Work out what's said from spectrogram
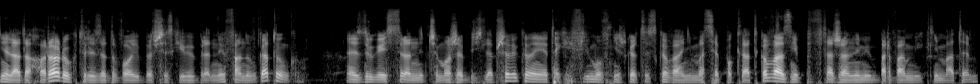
nie lada horroru, który zadowoliłby wszystkich wybranych fanów gatunku. Ale z drugiej strony, czy może być lepsze wykonanie takich filmów niż groteskowa animacja poklatkowa z niepowtarzalnymi barwami i klimatem?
